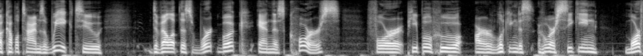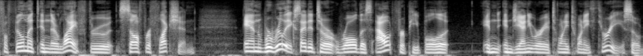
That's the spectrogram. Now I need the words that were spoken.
a couple times a week to develop this workbook and this course for people who are looking to who are seeking more fulfillment in their life through self-reflection. And we're really excited to roll this out for people in in January of 2023. So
